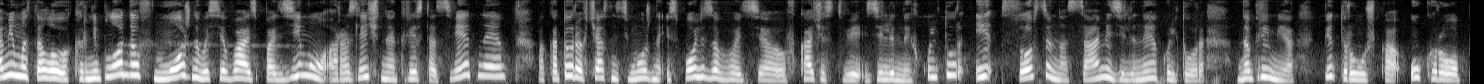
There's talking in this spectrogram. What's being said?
Помимо столовых корнеплодов можно высевать под зиму различные крестоцветные, а, которые в частности можно использовать э, в качестве зеленых культур и собственно сами зеленые культуры. Например, петрушка, укроп,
